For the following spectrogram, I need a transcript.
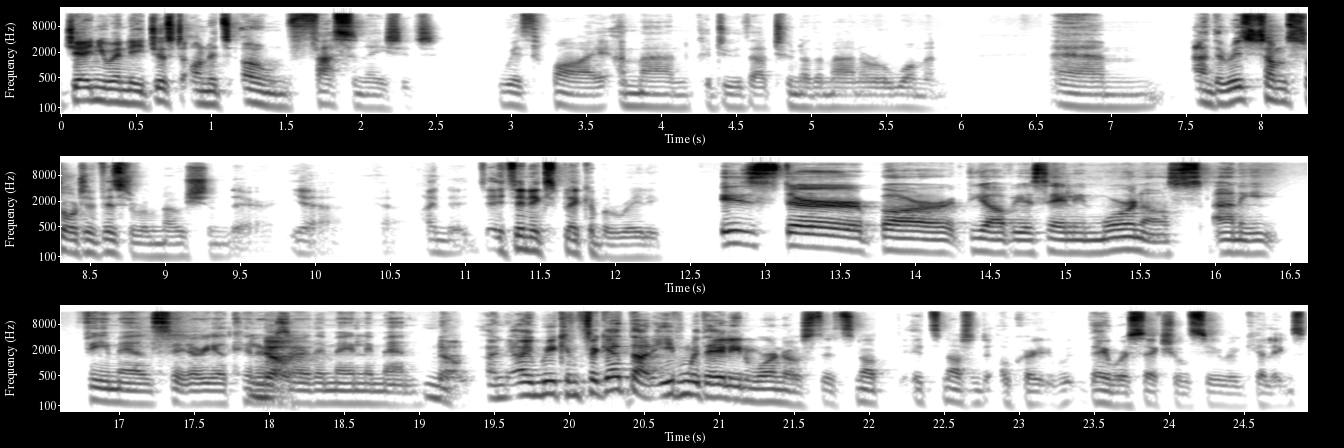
genuinely, just on its own, fascinated with why a man could do that to another man or a woman. Um, and there is some sort of visceral notion there. Yeah, yeah. And it's inexplicable, really. Is there, bar the obvious Aileen Wuornos, any female serial killers, No. or are they mainly men? No, and, and we can forget that even with Aileen Wuornos, it's not. It's not. Okay, they were sexual serial killings,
